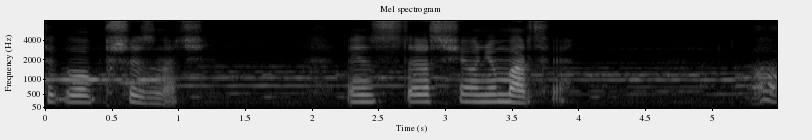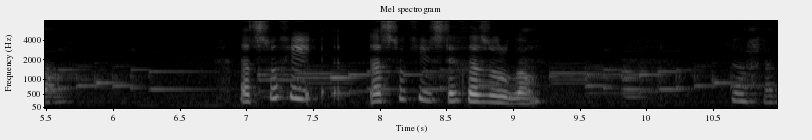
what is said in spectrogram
tego przyznać. Więc teraz się o nią martwię. O, Natsuki, Natsuki wzdycha z ulgą. Cóż, tak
